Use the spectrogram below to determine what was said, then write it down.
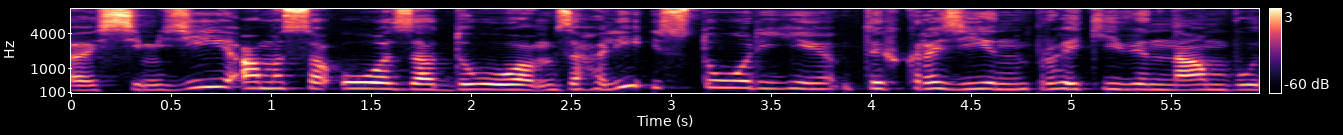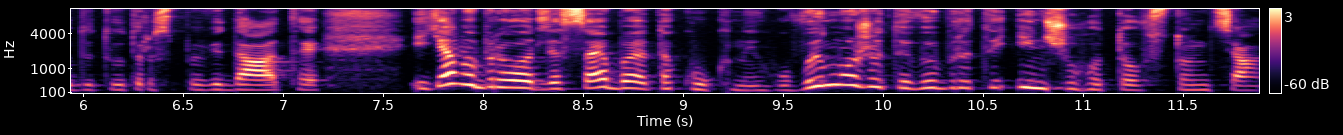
е, сім'ї Амоса Оза, до взагалі історії тих кразін, про які він нам буде тут розповідати. І я вибрала для себе таку книгу. Ви можете вибрати іншого товстунця.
